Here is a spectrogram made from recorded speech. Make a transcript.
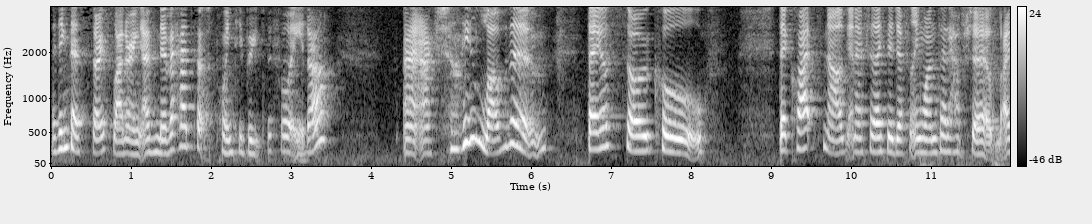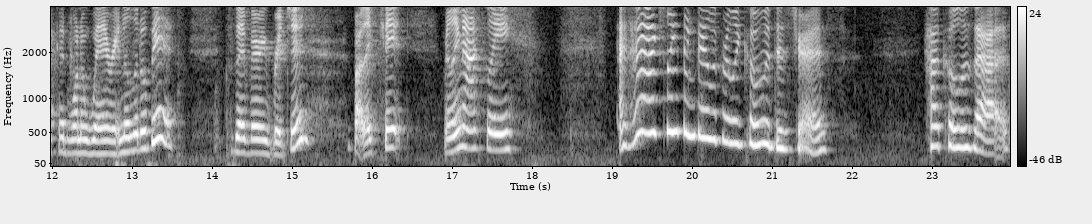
I think they're so flattering. I've never had such pointy boots before either. I actually love them. They are so cool. They're quite snug and I feel like they're definitely ones I'd have to, like I'd want to wear in a little bit because they're very rigid, but they fit really nicely. And I actually think they look really cool with this dress. How cool is that?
